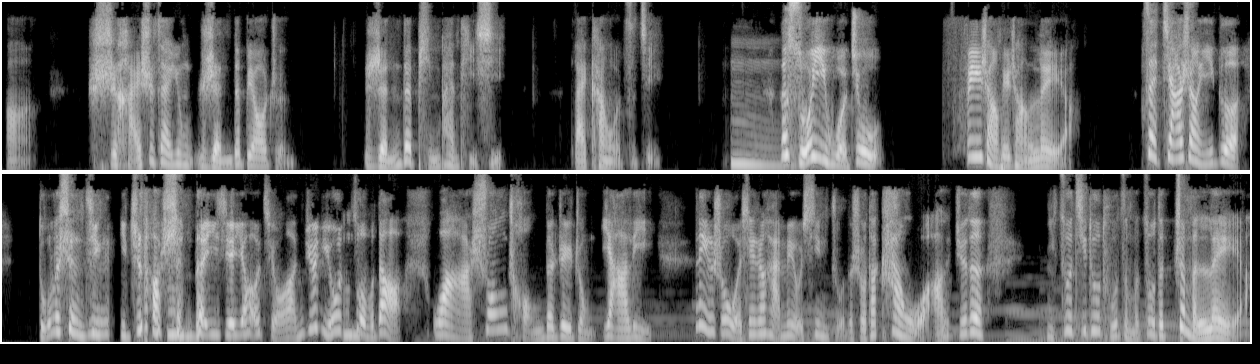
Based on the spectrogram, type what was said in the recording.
啊，是还是在用人的标准、人的评判体系来看我自己。嗯，那所以我就非常非常累啊，再加上一个。读了圣经，你知道神的一些要求啊？你觉得你又做不到，哇，双重的这种压力。那个时候我先生还没有信主的时候，他看我啊，觉得你做基督徒怎么做的这么累啊？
